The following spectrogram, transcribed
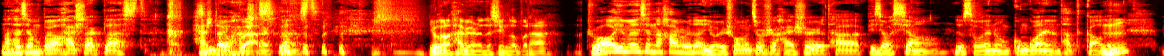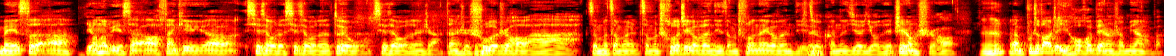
那他先不要 hashtag blessed，hashtag blessed，有可能汉密尔顿的性格不太 主要因为现在汉密尔顿有一说嘛，就是还是他比较像就所谓那种公关员，他搞的每一次啊赢了比赛哦，thank you 啊，谢谢我的谢谢我的队伍，谢谢我的那啥，但是输了之后啊，怎么怎么怎么出了这个问题，怎么出了那个问题，就可能就有的这种时候，嗯，那不知道这以后会变成什么样吧？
